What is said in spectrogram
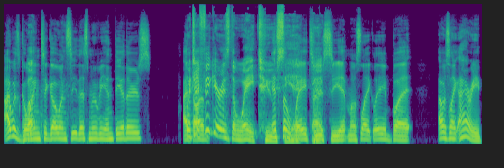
I was going to go and see this movie in theaters. Which I figure is the way to it's see the way it, to but- see it, most likely. But I was like, I already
